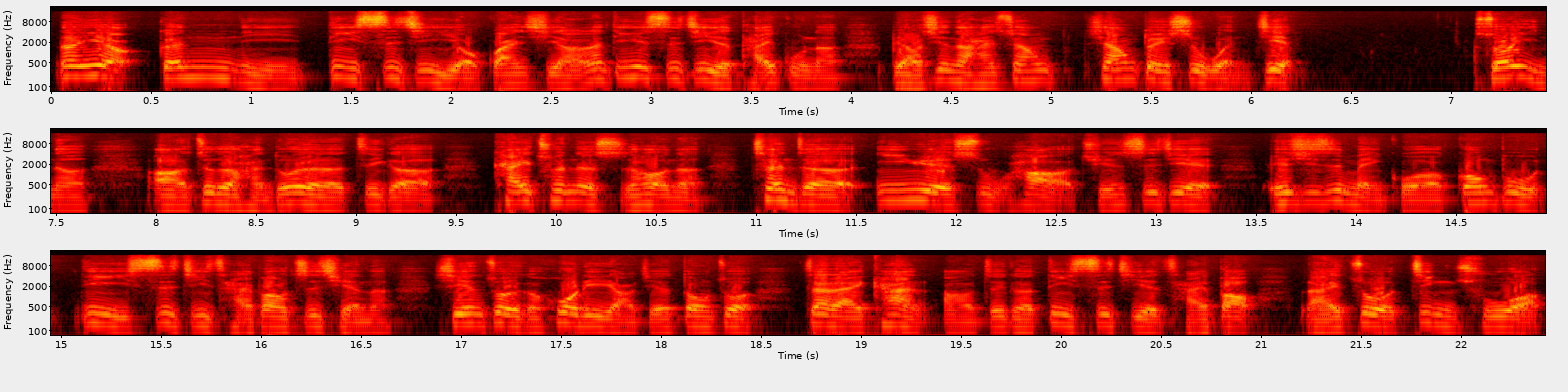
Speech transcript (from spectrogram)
那要跟你第四季有关系啊。那第四季的台股呢表现的还相相对是稳健。所以呢，啊，这个很多的这个开春的时候呢，趁着一月十五号，全世界尤其是美国公布第四季财报之前呢，先做一个获利了结的动作，再来看啊这个第四季的财报来做进出哦。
